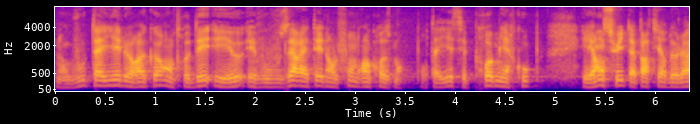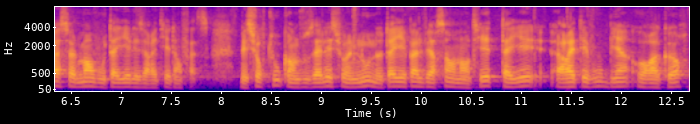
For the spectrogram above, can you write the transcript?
Donc vous taillez le raccord entre D et E et vous vous arrêtez dans le fond de rencreusement pour tailler ces premières coupes. Et ensuite, à partir de là, seulement vous taillez les arrêtiers d'en face. Mais surtout, quand vous allez sur une noue, ne taillez pas le versant en entier, taillez, arrêtez-vous bien au raccord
